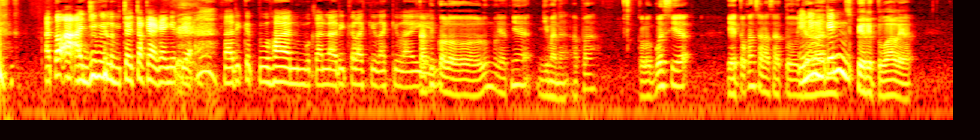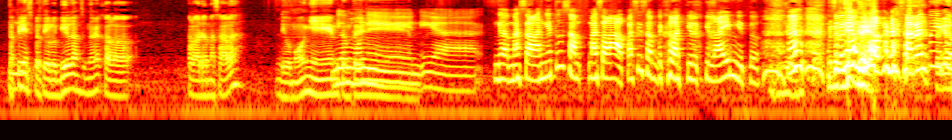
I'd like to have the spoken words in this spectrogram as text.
Atau Aajim yang lebih cocok ya kayak gitu ya? Lari ke Tuhan bukan lari ke laki-laki lain. Tapi kalau lu ngelihatnya gimana? Apa? Kalau gue sih ya ya itu kan salah satu Ini jalan mungkin- Hmm. spiritual ya. Tapi yang seperti lu bilang sebenarnya kalau kalau ada masalah diomongin diomongin iya. Nggak masalahnya tuh masalah apa sih sampai ke laki-laki lain gitu? Bener sebenarnya gue ya. penasaran tuh itu.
